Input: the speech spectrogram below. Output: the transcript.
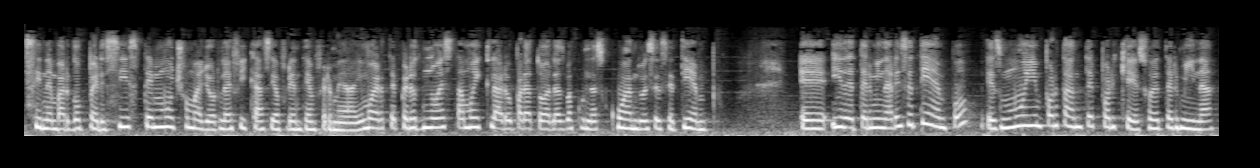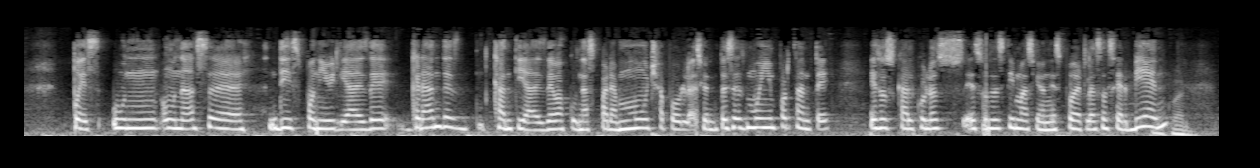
Sin embargo, persiste mucho mayor la eficacia frente a enfermedad y muerte, pero no está muy claro para todas las vacunas cuándo es ese tiempo. Eh, y determinar ese tiempo es muy importante porque eso determina pues unas eh, disponibilidades de grandes cantidades de vacunas para mucha población. Entonces es muy importante esos cálculos, esas estimaciones, poderlas hacer bien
